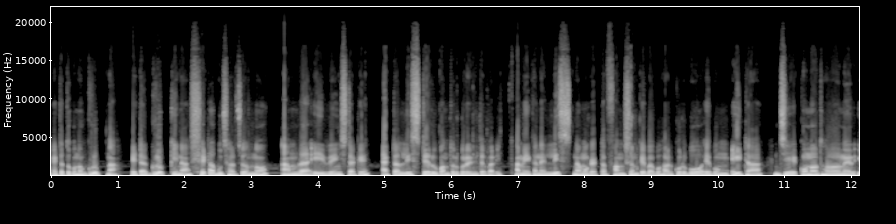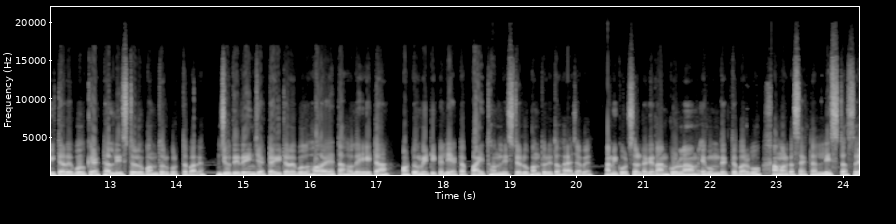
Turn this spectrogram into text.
এটা তো কোনো গ্রুপ না। এটা গ্রুপ কিনা সেটা বোঝার জন্য আমরা এই রেঞ্জটাকে একটা লিস্টে রূপান্তর করে নিতে পারি। আমি এখানে লিস্ট নামক একটা ফাংশনকে ব্যবহার করব এবং এইটা যে কোনো ধরনের ইটারেবলকে একটা লিস্টে রূপান্তর করতে পারে। যদি রেঞ্জ একটা ইটারেবল হয়, তাহলে এটা অটোমেটিক্যালি একটা পাইথন লিস্টে রূপান্তরিত হয়ে যাবে। আমি কোর্সেলটাকে রান করলাম এবং দেখতে পারব আমার কাছে একটা লিস্ট আছে,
